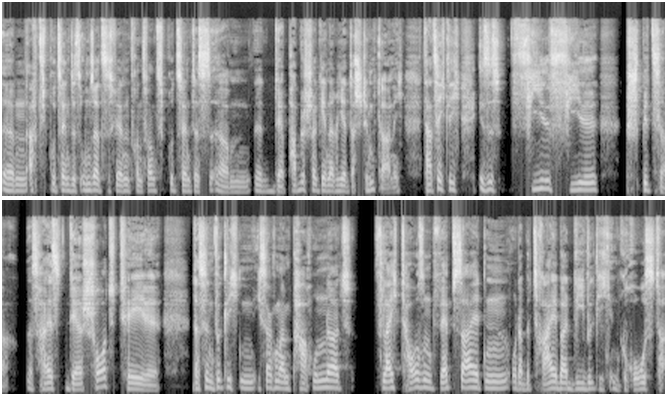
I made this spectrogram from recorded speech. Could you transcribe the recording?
ähm, 80 Prozent des Umsatzes werden von 20 Prozent des ähm, der Publisher generiert. Das stimmt gar nicht. Tatsächlich ist es viel viel spitzer. Das heißt, der Short Tail, das sind wirklich, ich sage mal, ein paar hundert vielleicht 1000 Webseiten oder Betreiber, die wirklich einen Großteil,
